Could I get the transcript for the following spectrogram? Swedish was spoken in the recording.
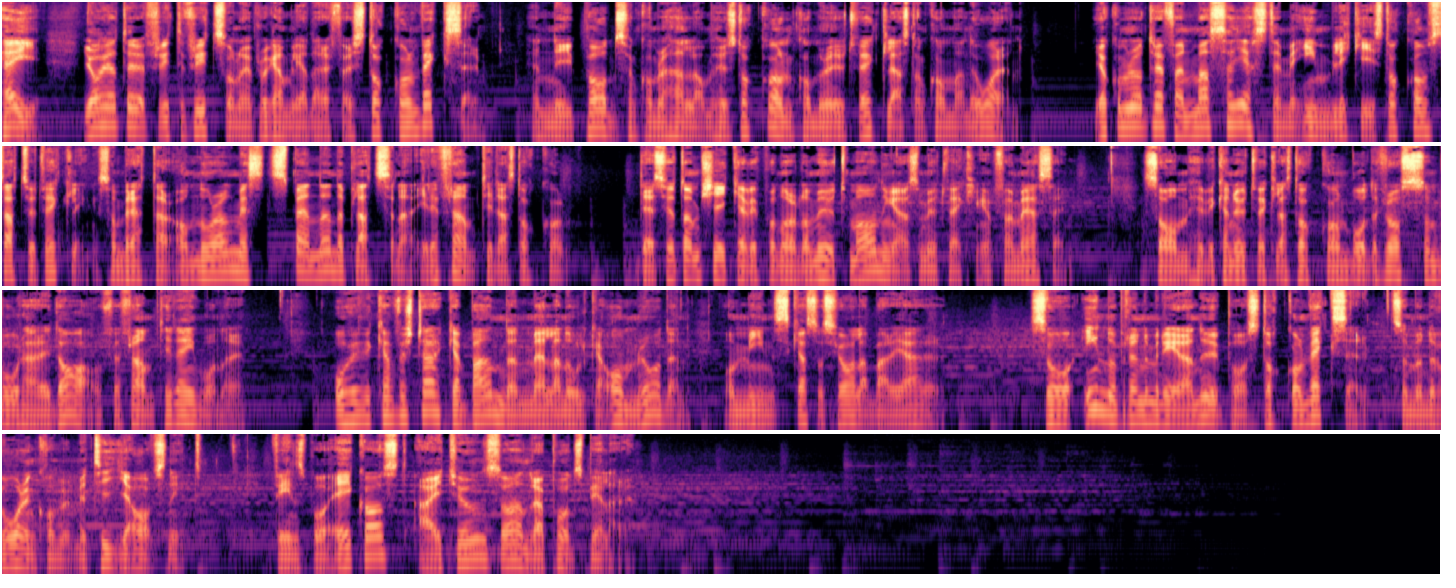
Hej! Jag heter Fritte Fritzson och är programledare för Stockholm växer. En ny podd som kommer att handla om hur Stockholm kommer att utvecklas de kommande åren. Jag kommer att träffa en massa gäster med inblick i Stockholms stadsutveckling som berättar om några av de mest spännande platserna i det framtida Stockholm. Dessutom kikar vi på några av de utmaningar som utvecklingen för med sig. Som hur vi kan utveckla Stockholm både för oss som bor här idag och för framtida invånare. Och hur vi kan förstärka banden mellan olika områden och minska sociala barriärer. Så in och prenumerera nu på Stockholm växer som under våren kommer med 10 avsnitt. Finns på Acast, iTunes och andra poddspelare.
